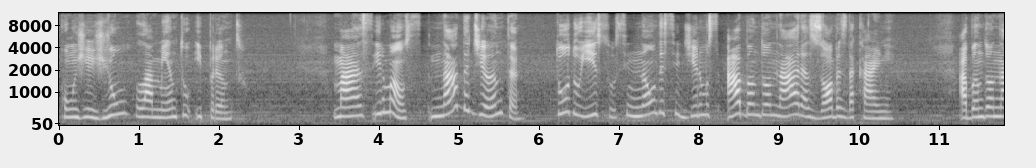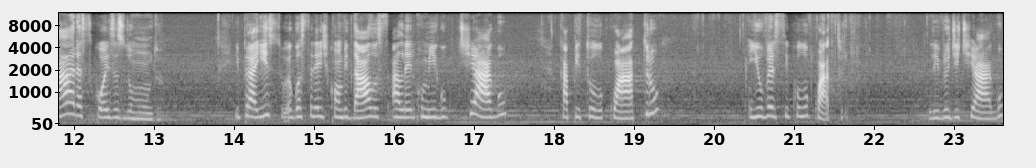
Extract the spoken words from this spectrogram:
com jejum, lamento e pranto. Mas, irmãos, nada adianta tudo isso se não decidirmos abandonar as obras da carne, abandonar as coisas do mundo. E para isso, eu gostaria de convidá-los a ler comigo Tiago, capítulo 4 e o versículo 4 livro de Tiago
